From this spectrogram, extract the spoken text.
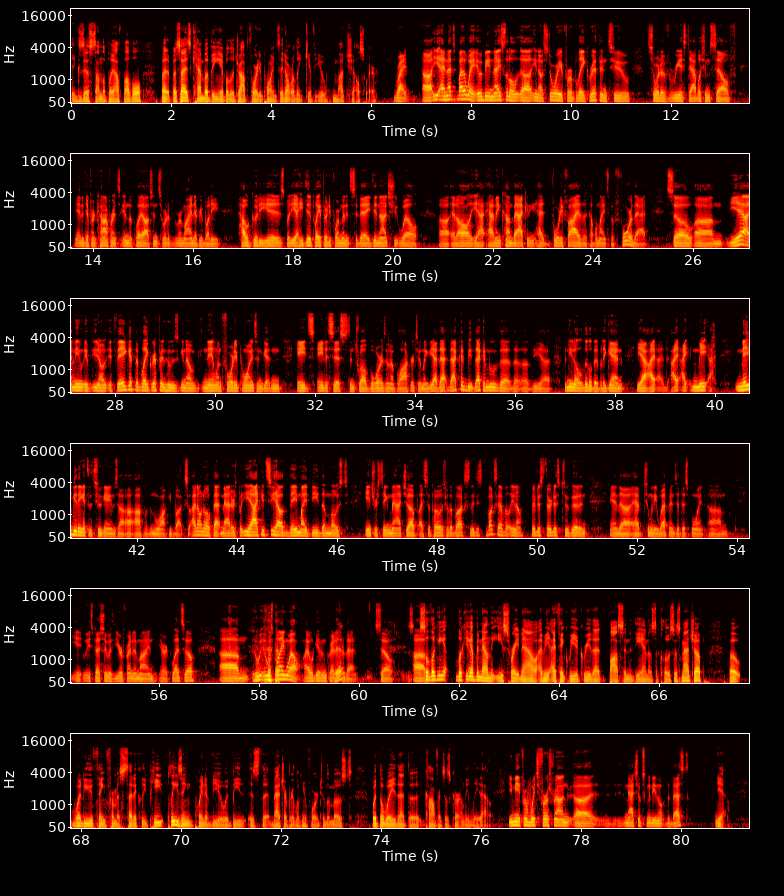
exist on the playoff bubble. But besides Kemba being able to drop forty points, they don't really give you much elsewhere. Right. Uh, yeah, and that's by the way, it would be a nice little uh, you know story for Blake Griffin to sort of reestablish himself in a different conference in the playoffs and sort of remind everybody how good he is. But yeah, he did play 34 minutes today. Did not shoot well uh, at all. Yeah, having come back and had 45 a couple nights before that. So um, yeah, I mean, if you know, if they get the Blake Griffin who's you know nailing forty points and getting eight eight assists and twelve boards and a block or two, I'm like, yeah, that, that could be that could move the the uh, the uh, the needle a little bit. But again, yeah, I I, I may. Maybe they get to the two games uh, uh, off of the Milwaukee Bucks. So I don't know if that matters, but yeah, I could see how they might be the most interesting matchup, I suppose, for the Bucks. They just the Bucks have you know they're just they're just too good and and uh, have too many weapons at this point. Um, especially with your friend of mine, Eric Bledsoe, um, who, who, was playing well. I will give him credit yeah. for that. So, um, so looking at looking yeah. up and down the East right now, I mean, I think we agree that Boston Indiana is the closest matchup. But what do you think, from aesthetically pe- pleasing point of view, would be is the matchup you're looking forward to the most with the way that the conference is currently laid out? You mean for which first round uh, matchup's going to be the best? Yeah.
